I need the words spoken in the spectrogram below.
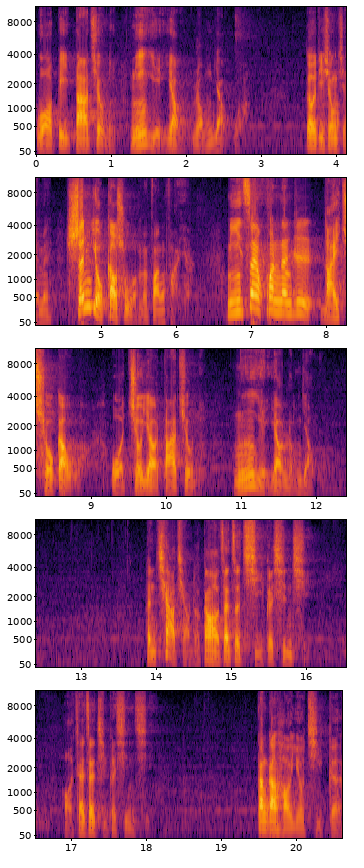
我必搭救你。你也要荣耀我，各位弟兄姐妹，神有告诉我们方法呀。你在患难日来求告我，我就要搭救你，你也要荣耀我。很恰巧的，刚好在这几个星期，哦，在这几个星期，刚刚好有几个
